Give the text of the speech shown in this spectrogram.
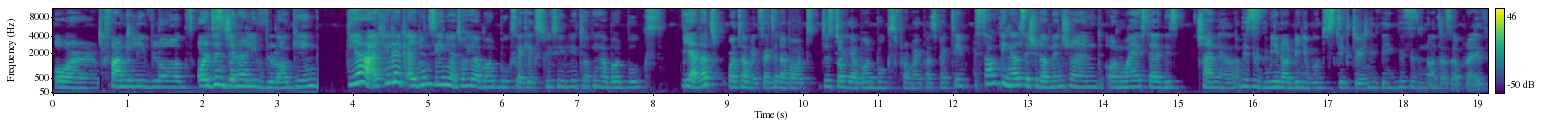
or family vlogs or just generally vlogging. Yeah, I feel like I don't see anyone talking about books, like exclusively talking about books yeah, that's what I'm excited about, just talking about books from my perspective. Something else I should have mentioned on why I started this channel, this is me not being able to stick to anything, this is not a surprise,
